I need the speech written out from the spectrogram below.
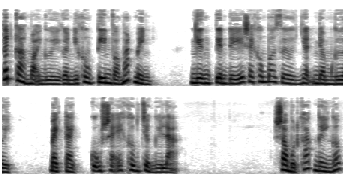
Tất cả mọi người gần như không tin vào mắt mình. Nhưng tiên đế sẽ không bao giờ nhận nhầm người. Bạch Trạch cũng sẽ không chở người lạ. Sau một khắc ngây ngốc,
